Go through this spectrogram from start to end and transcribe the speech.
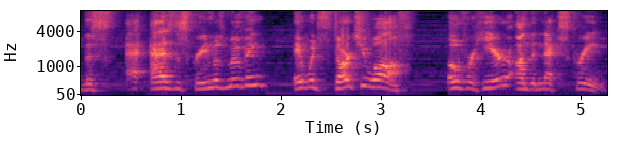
this as the screen was moving, it would start you off over here on the next screen.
